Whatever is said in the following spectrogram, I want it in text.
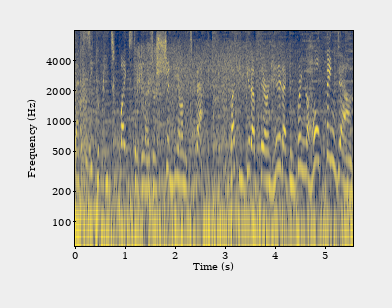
That Seekerpede's flight stabilizer should be on its back. If I can get up there and hit it, I can bring the whole thing down.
